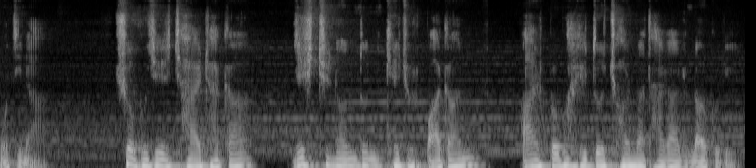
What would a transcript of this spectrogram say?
মদিনা। সবুজের ছায়া ঢাকা, দৃষ্টিনন্দন খেজুর বাগান আর প্রবাহিত ঝর্ণাধারার নগরী।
